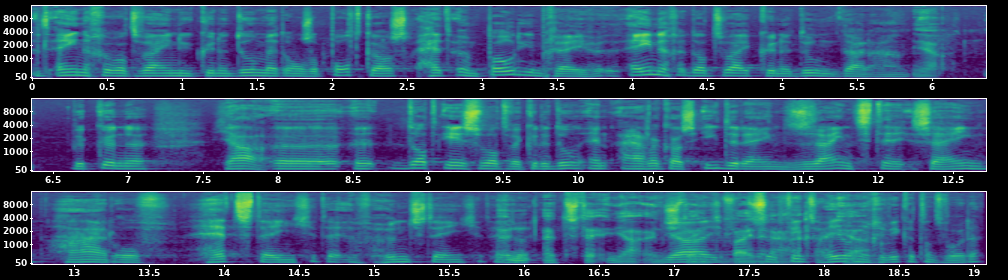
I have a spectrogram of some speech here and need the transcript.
het enige wat wij nu kunnen doen met onze podcast, het een podium geven. Het enige dat wij kunnen doen daaraan. Ja. We kunnen, ja, eh, dat is wat we kunnen doen. En eigenlijk als iedereen zijn, zijn haar of het steentje, te- of hun steentje. te- Een, het ja, een ja, steentje ik bij vind, de het heel ja. ingewikkeld aan het worden.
